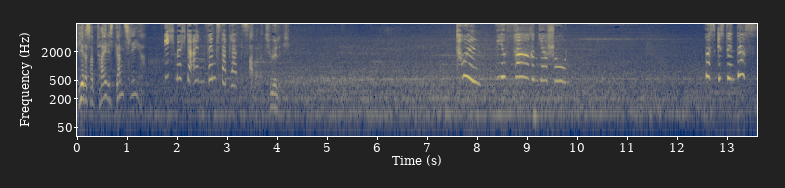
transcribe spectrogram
Hier das Abteil ist ganz leer. Ich möchte einen Fensterplatz. Aber natürlich. Toll, wir fahren ja schon. Was ist denn das?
